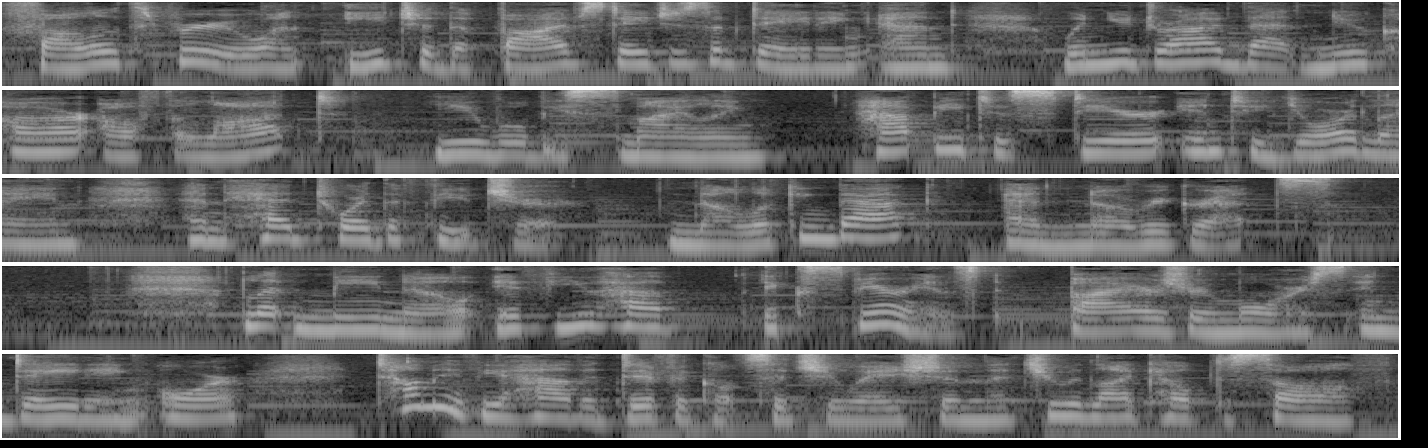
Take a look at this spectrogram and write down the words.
Follow through on each of the five stages of dating, and when you drive that new car off the lot, you will be smiling, happy to steer into your lane and head toward the future. No looking back and no regrets. Let me know if you have experienced buyer's remorse in dating, or tell me if you have a difficult situation that you would like help to solve.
